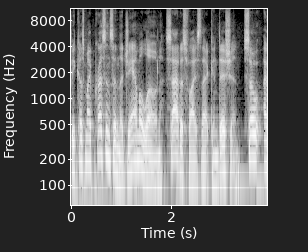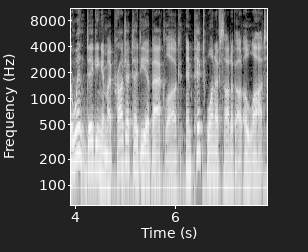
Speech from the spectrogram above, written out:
because my presence in the jam alone satisfies that condition. So I went digging in my project idea backlog and picked one I've thought about a lot.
